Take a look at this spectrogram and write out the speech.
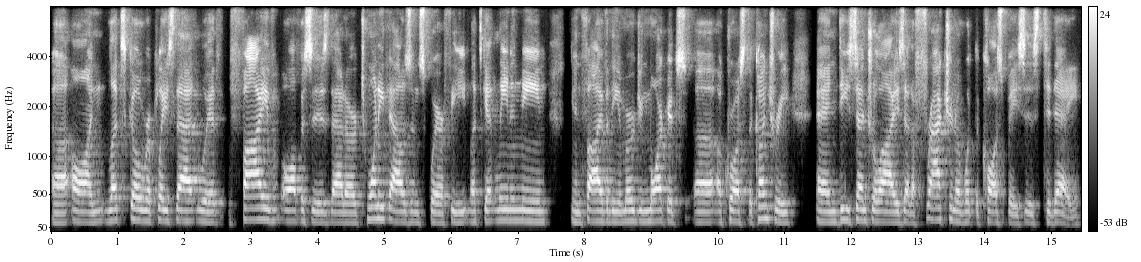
uh, on let's go replace that with five offices that are 20,000 square feet. Let's get lean and mean in five of the emerging markets uh, across the country and decentralize at a fraction of what the cost base is today.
